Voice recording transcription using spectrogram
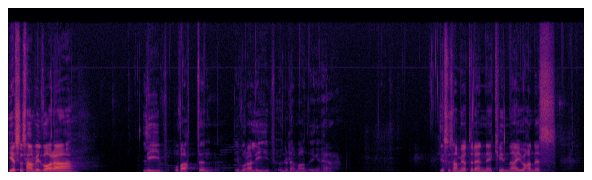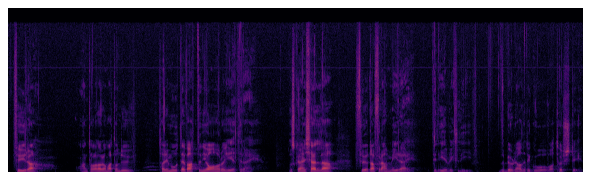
Jesus han vill vara liv och vatten i våra liv under den vandringen här. Jesus han möter en kvinna i Johannes 4. Han talar om att om du tar emot det vatten jag har att ge till dig, då ska en källa flöda fram i dig till evigt liv. Då bör du aldrig gå och vara törstig.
